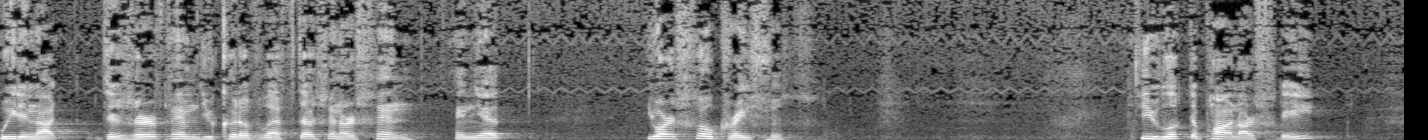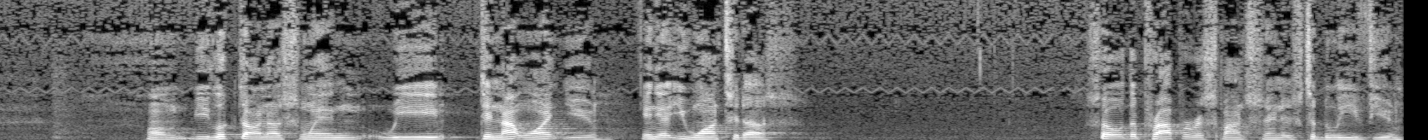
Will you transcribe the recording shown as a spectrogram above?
We did not deserve him. You could have left us in our sin, and yet you are so gracious. You looked upon our state. Um, you looked on us when we did not want you, and yet you wanted us. So the proper response then is to believe you.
